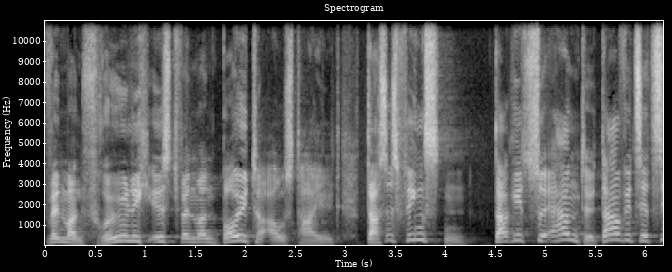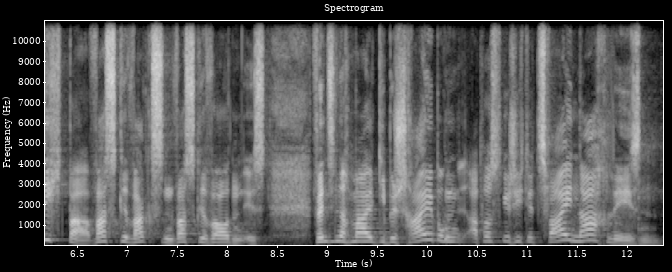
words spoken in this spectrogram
wenn man fröhlich ist, wenn man Beute austeilt. Das ist Pfingsten. Da geht es zur Ernte. Da wird es jetzt sichtbar, was gewachsen, was geworden ist. Wenn Sie nochmal die Beschreibung Apostelgeschichte 2 nachlesen,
